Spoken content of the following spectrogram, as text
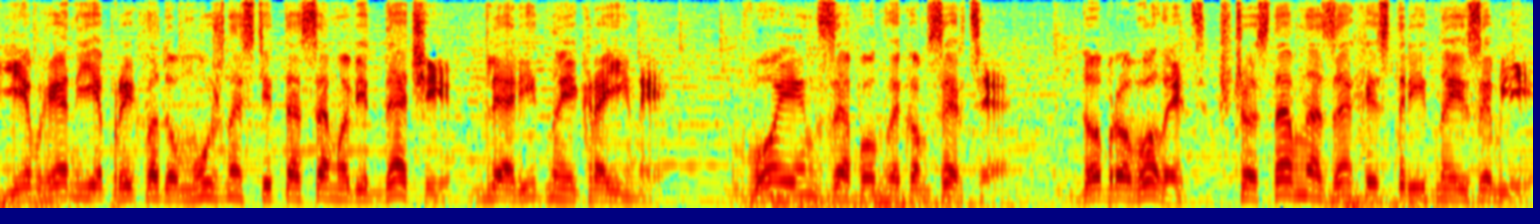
Євген є прикладом мужності та самовіддачі для рідної країни. Воїн за покликом серця, доброволець, що став на захист рідної землі.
